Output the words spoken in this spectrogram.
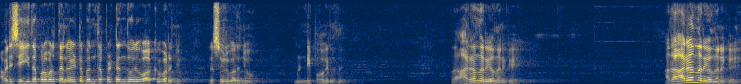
അവർ ചെയ്ത പ്രവർത്തനമായിട്ട് ബന്ധപ്പെട്ട് എന്തോ ഒരു വാക്ക് പറഞ്ഞു. റസൂൽ പറഞ്ഞു മിണ്ടിപ്പോകരുത്. അത് ആരാന്നറിയോ നിനക്ക്? അതാരാന്നറിയോ നിനക്ക്?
